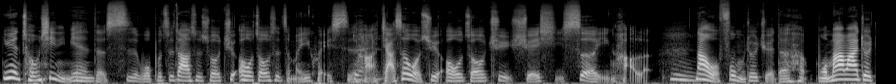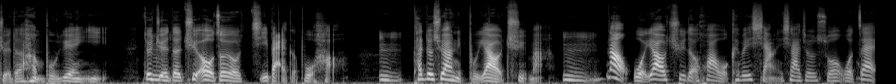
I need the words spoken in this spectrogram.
因为从信里面的事，我不知道是说去欧洲是怎么一回事哈。假设我去欧洲去学习摄影好了，嗯，那我父母就觉得很，我妈妈就觉得很不愿意，就觉得去欧洲有几百个不好。嗯，他就希望你不要去嘛。嗯，那我要去的话，我可不可以想一下，就是说我在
